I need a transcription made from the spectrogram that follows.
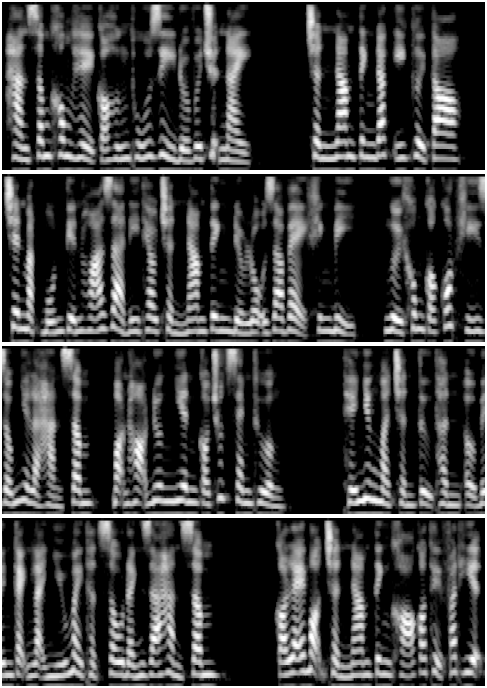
Hàn Sâm không hề có hứng thú gì đối với chuyện này. Trần Nam Tinh đắc ý cười to, Trên mặt bốn tiến hóa giả đi theo Trần Nam Tinh đều lộ ra vẻ khinh bỉ, người không có cốt khí giống như là Hàn Sâm, bọn họ đương nhiên có chút xem thường. Thế nhưng mà Trần Tử Thần ở bên cạnh lại nhíu mày thật sâu đánh giá Hàn Sâm. Có lẽ bọn Trần Nam Tinh khó có thể phát hiện,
